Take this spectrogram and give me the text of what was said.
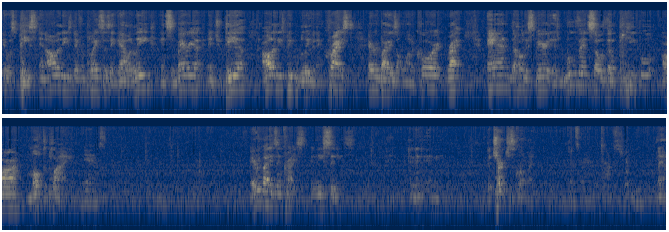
it was peace in all of these different places in Galilee, in Samaria, in Judea. All of these people believing in Christ. Everybody's on one accord, right? And the Holy Spirit is moving, so the people are multiplying. Yes. Everybody's in Christ in these cities. And, then- and the church is growing. That's right. That's true. Yeah.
